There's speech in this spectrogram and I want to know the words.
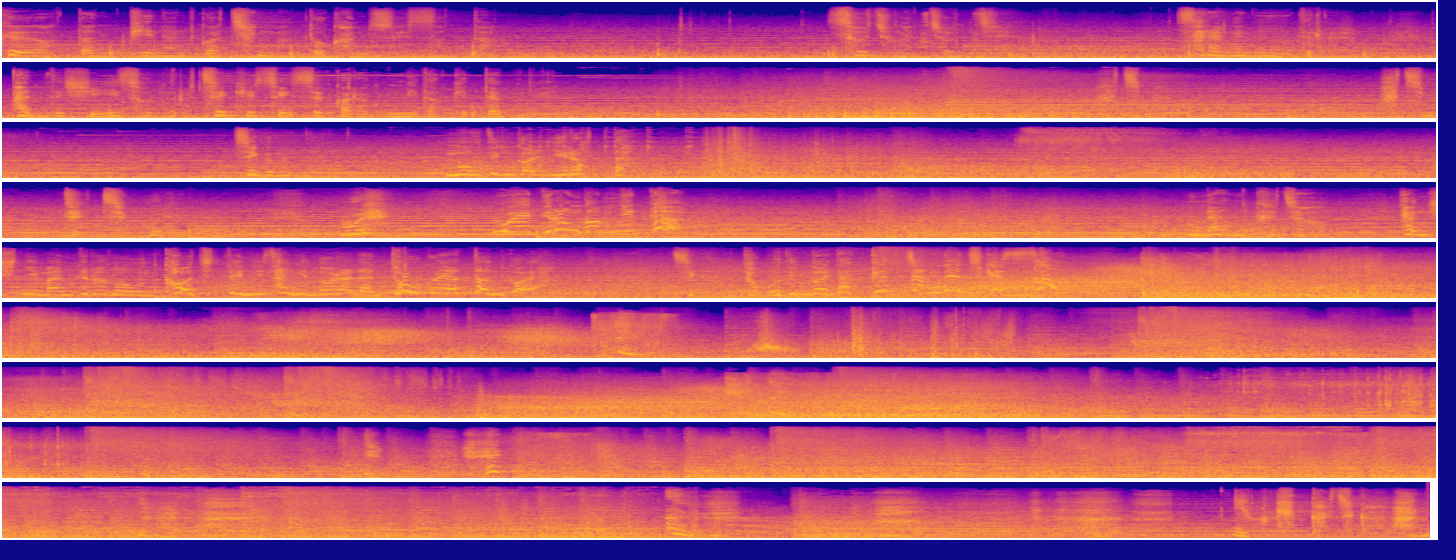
그 어떤 비난과 책망도 감수했었다. 소중한 존재, 사랑하는 이들을 반드시 이 손으로 지킬 수 있을 거라고 믿었기 때문에. 하지만, 하지만 지금은 난 모든 걸 잃었다. 대체 왜, 왜, 왜 그런 겁니까? 난 그저 당신이 만들어 놓은 거짓된 이상의 노란한 도구였던 거야. 지금부터 모든 걸 다 끝장내주겠어!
